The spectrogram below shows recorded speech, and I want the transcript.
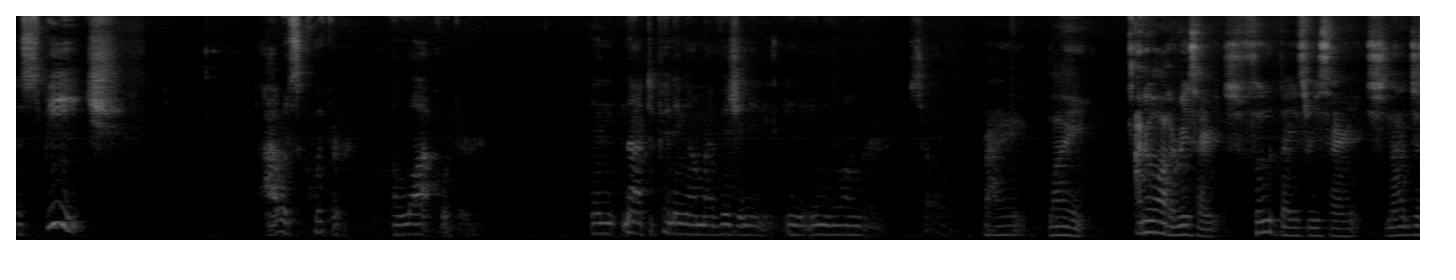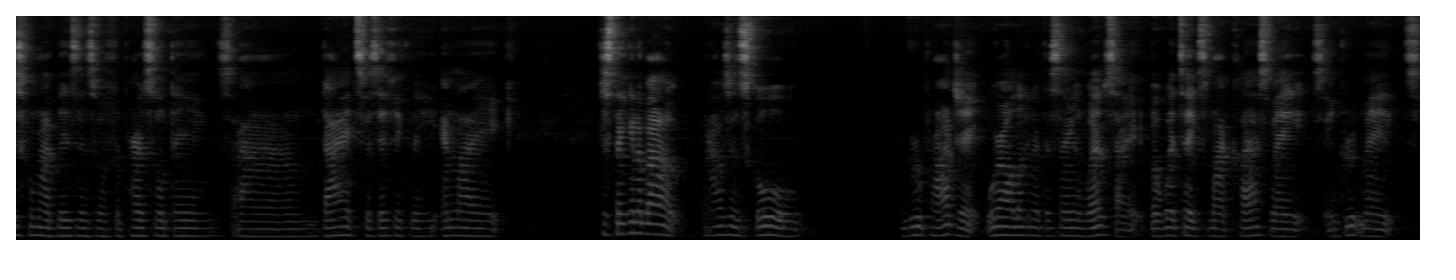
the speech, I was quicker, a lot quicker, and not depending on my vision any any, any longer. So Right. Like, I do a lot of research, food based research, not just for my business, but for personal things, um, diet specifically. And, like, just thinking about when I was in school, group project, we're all looking at the same website, but what takes my classmates and group mates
